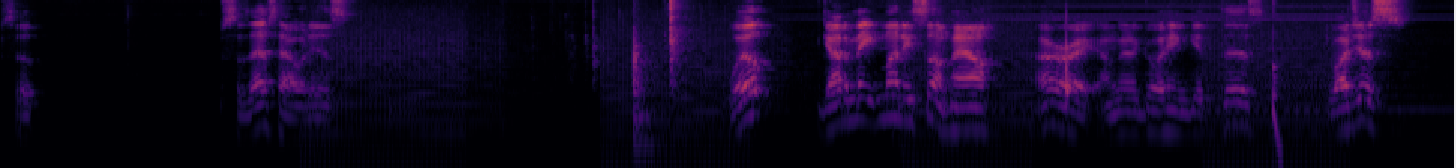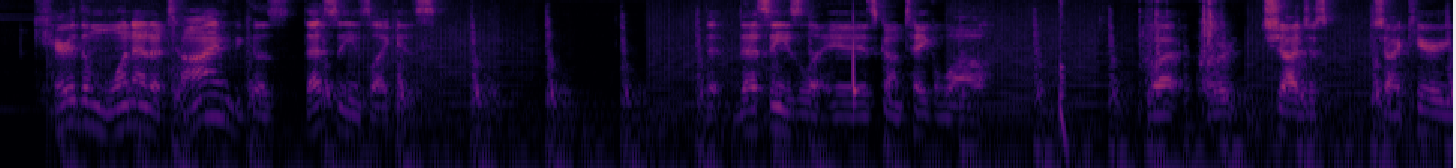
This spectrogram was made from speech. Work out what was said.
So, so that's how it is. Well, gotta make money somehow. Alright, I'm gonna go ahead and get this. Do I just carry them one at a time? Because that seems like it's... That, that seems like it's gonna take a while. Do I, or should I just, should I carry...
